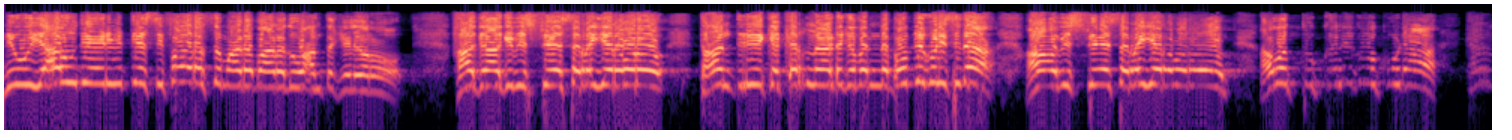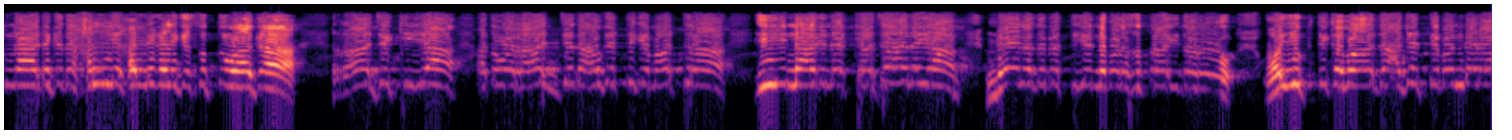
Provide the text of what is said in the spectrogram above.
ನೀವು ಯಾವುದೇ ರೀತಿಯ ಶಿಫಾರಸು ಮಾಡಬಾರದು, ಅಂತ ಹೇಳಿದರು ಹಾಗಾಗಿ ವಿಶ್ವೇಶ್ವರಯ್ಯರವರು ತಾಂತ್ರಿಕ ಕರ್ನಾಟಕವನ್ನ ಭವ್ಯಗೊಳಿಸಿದ ಆ ವಿಶ್ವೇಶ್ವರಯ್ಯರವರು ಅವತ್ತು ಕೊನೆಗೂ ಕೂಡ ಕರ್ನಾಟಕದ ಹಳ್ಳಿ ಹಳ್ಳಿಗಳಿಗೆ ಸುತ್ತುವಾಗ ರಾಜಕೀಯ ಅಥವಾ ರಾಜ್ಯದ ಅಗತ್ಯಕ್ಕೆ ಮಾತ್ರ ಈ ನಾಡಿನ ಖಜಾನೆಯ ಮೇಲದ ವ್ಯಕ್ತಿಯನ್ನು ಬಳಸುತ್ತಾ ಇದ್ದರು. ವೈಯಕ್ತಿಕವಾದ ಅಗತ್ಯ ಬಂದರೆ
